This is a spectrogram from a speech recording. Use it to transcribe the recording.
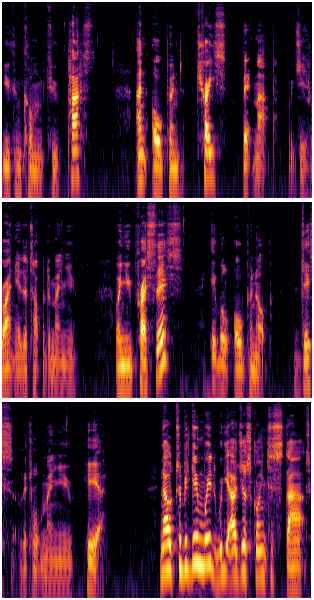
you can come to Path and open Trace Bitmap, which is right near the top of the menu. When you press this, it will open up this little menu here. Now to begin with we are just going to start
